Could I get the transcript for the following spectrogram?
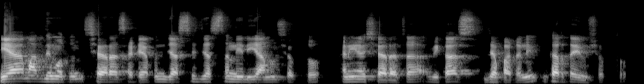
या माध्यमातून शहरासाठी आपण जास्तीत जास्त निधी आणू शकतो आणि या शहराचा विकास झपाट्याने करता येऊ शकतो.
